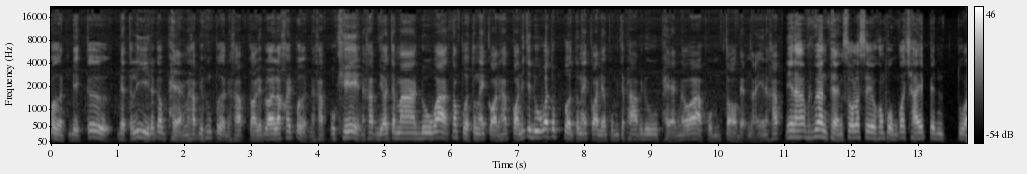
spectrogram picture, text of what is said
เปิดเบรกเกอร์แบตเตอรี่แล้วก็แผงนะครับ อย่าเพิ่งเปิดนะครับ ต่อเรียบร้อยแล้วค่อยเปิดนะครับโอเคนะครับเดี๋ยวจะมาดูว่าต้องเปิดตรงไหนก่อนนะครับก่อนที่จะดูว่าต้องเปิดตรงไหนก่อนเดี๋ยวผมจะพาไปดูแผงนะว่าผมต่อแบบไหนนะครับนี่นะครับเพื่อนๆแผงโซลาร์เซลล์ของผมก็ใช้เป็นตัว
